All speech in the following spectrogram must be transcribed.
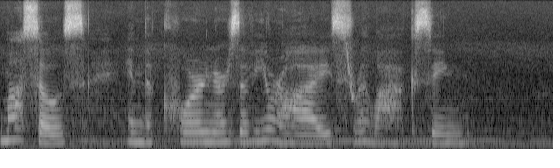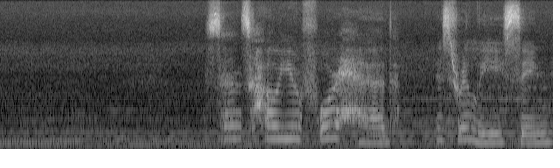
muscles in the corners of your eyes relaxing. Sense how your forehead is releasing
